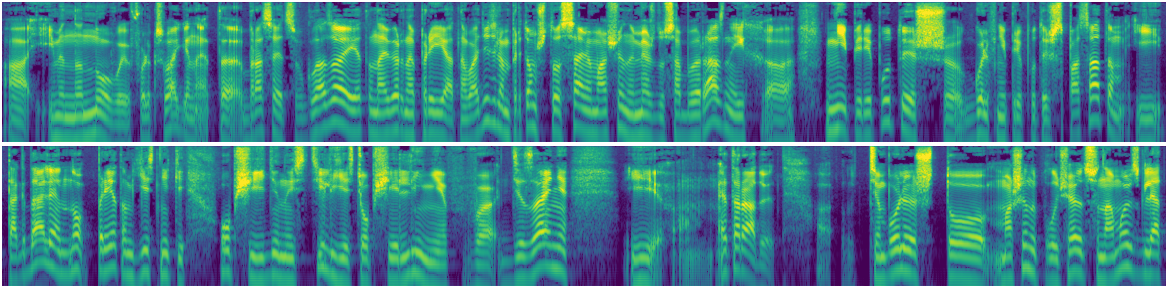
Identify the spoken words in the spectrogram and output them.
А, именно новые Volkswagen, это бросается в глаза, и это, наверное, приятно водителям, при том, что сами машины между собой разные, их а, не перепутаешь, гольф не перепутаешь с Passat и так далее, но при этом есть некий общий единый стиль, есть общие линии в дизайне, и это радует. Тем более, что машины получаются, на мой взгляд,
